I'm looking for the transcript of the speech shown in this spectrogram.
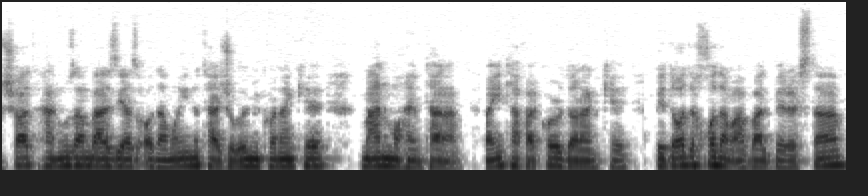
شاید هنوزم بعضی از آدما اینو تجربه می‌کنن که من مهمترم و این تفکر رو دارن که به داد خودم اول برستم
